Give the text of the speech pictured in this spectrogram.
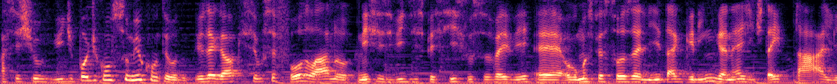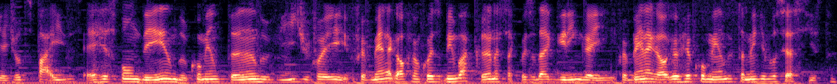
assistir o vídeo, pode consumir o conteúdo. E o legal é que se você for lá no, nesses vídeos específicos, você vai ver é, algumas pessoas ali da gringa, né? Gente da Itália, de outros países, é, respondendo, comentando o vídeo. Foi, foi bem legal, foi uma coisa bem bacana essa coisa da gringa aí. Foi bem legal e eu recomendo também que você assista.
